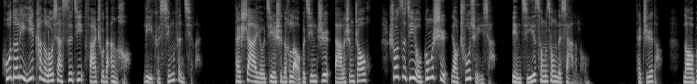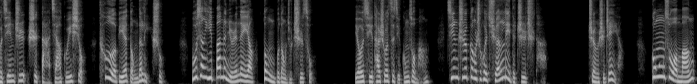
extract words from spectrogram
胡德利一看到楼下司机发出的暗号，立刻兴奋起来。他煞有介事的和老婆金枝打了声招呼，说自己有公事要出去一下，便急匆匆的下了楼。他知道。老婆金枝是大家闺秀，特别懂得礼数，不像一般的女人那样动不动就吃醋。尤其她说自己工作忙，金枝更是会全力的支持他。正是这样，工作忙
